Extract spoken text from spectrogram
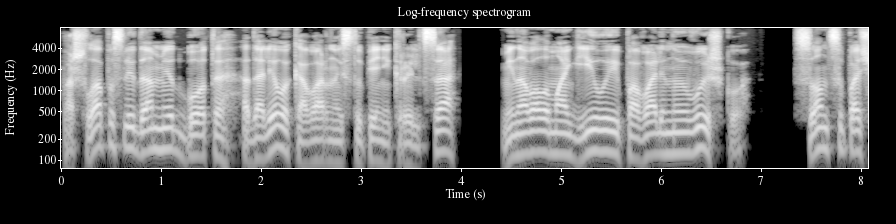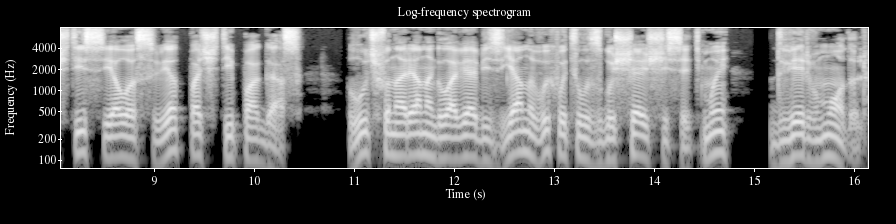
Пошла по следам медбота, одолела коварные ступени крыльца, миновала могилы и поваленную вышку, Солнце почти село, свет почти погас. Луч фонаря на голове обезьяны выхватил из сгущающейся тьмы дверь в модуль.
